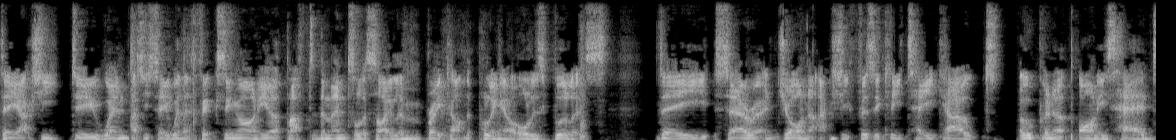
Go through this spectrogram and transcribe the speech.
they actually do when, as you say, when they're fixing Arnie up after the mental asylum breakout, they're pulling out all his bullets. They, Sarah and John actually physically take out, open up Arnie's head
